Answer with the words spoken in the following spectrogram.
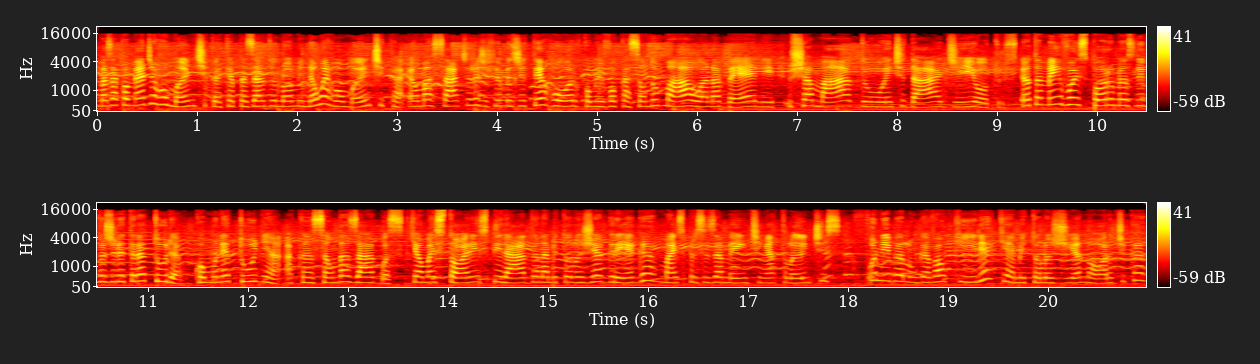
Mas a comédia romântica, que apesar do nome não é romântica, é uma sátira de filmes de terror, como Invocação do Mal, Annabelle, O Chamado, Entidade e outros. Eu também vou expor os meus livros de literatura, como Netúnia, A Canção das Águas, que é uma história inspirada na mitologia grega, mais precisamente em Atlantis, o Nibelunga Valkyria, que é a mitologia nórdica,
